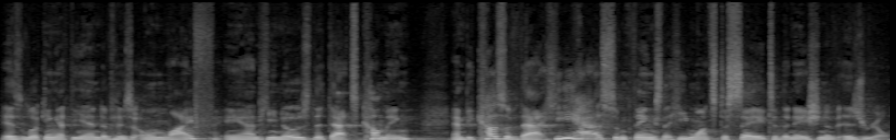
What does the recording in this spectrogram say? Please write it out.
is looking at the end of his own life, and he knows that that's coming. And because of that, he has some things that he wants to say to the nation of Israel.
